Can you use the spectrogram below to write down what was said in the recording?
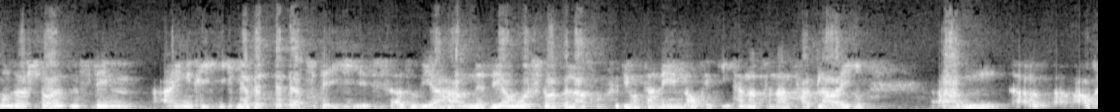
unser Steuersystem eigentlich nicht mehr wettbewerbsfähig ist. Also wir haben eine sehr hohe Steuerbelastung für die Unternehmen, auch im internationalen Vergleich. Ähm, äh, auch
